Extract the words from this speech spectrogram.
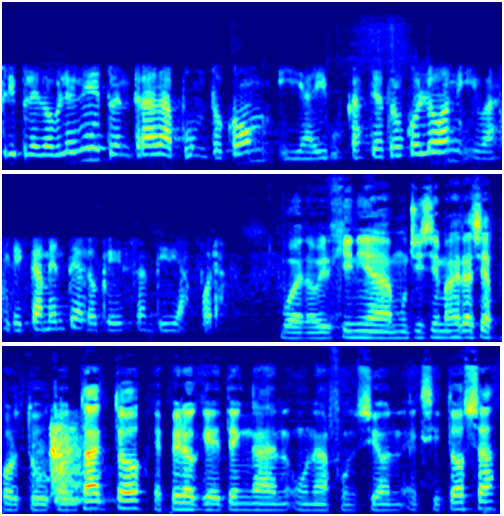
www.tuentrada.com y ahí buscas Teatro Colón y vas directamente a lo que es Antidiáspora. Bueno, Virginia, muchísimas gracias por tu contacto. Espero que tengan una función exitosa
